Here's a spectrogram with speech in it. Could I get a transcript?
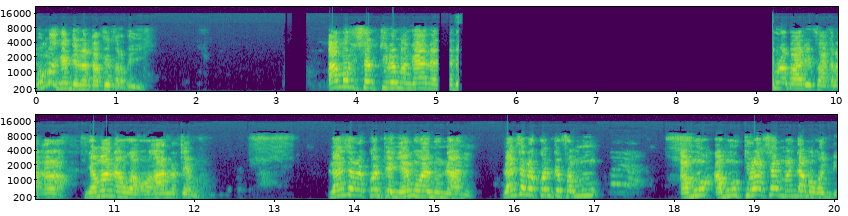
o man kan dɛmɛ ka fɛn fara bɛ yen amadu sɛki ture na bɛ kura eh, fa kala kala ɲama na wa o hana tɛ ma lansara kɔnte ɲɛ mɔgɔ nu naani lansara kɔnte famu amu amu tura sɛ man da mɔgɔ de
